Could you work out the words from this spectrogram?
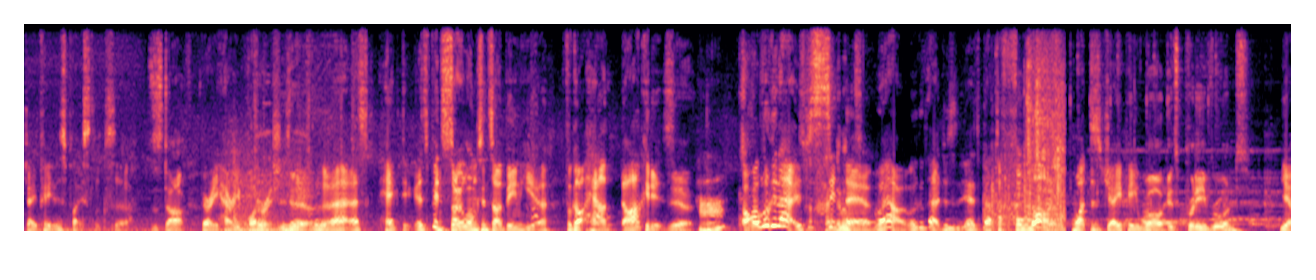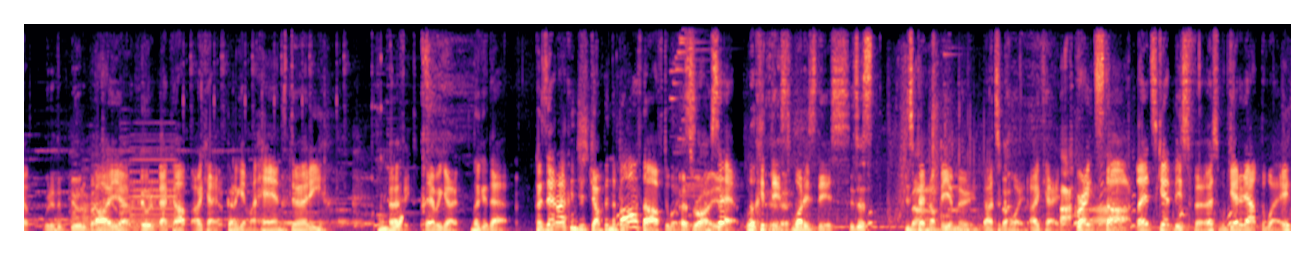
JP, this place looks uh, This is dark. very Harry Potterish, isn't it? Look at that. That's hectic. It's been so long since I've been here. Forgot how dark it is. Yeah. Hmm? Oh, look at that. It's just hanging sitting there. Wow, look at that. Just yeah, it's about to fall off. What does JP want? Well, to it's pretty ruined. Yep. We need to build it back. Oh together. yeah, build it back up. Okay, I'm gonna get my hands dirty. Perfect. There we go. Look at that. Because then I can just jump in the bath afterwards. That's right, I'm yeah. Look at this. What is this? Is this? This Nah. better not be a moon. That's a coin. Okay. Great start. Let's get this first. We'll get it out the way.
